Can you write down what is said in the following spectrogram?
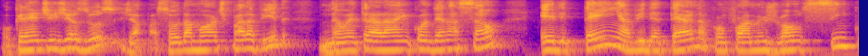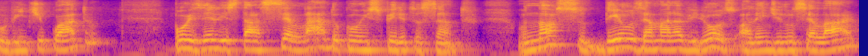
o crente em Jesus já passou da morte para a vida, não entrará em condenação, ele tem a vida eterna, conforme João 5:24, pois ele está selado com o Espírito Santo. O nosso Deus é maravilhoso, além de nos selar,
